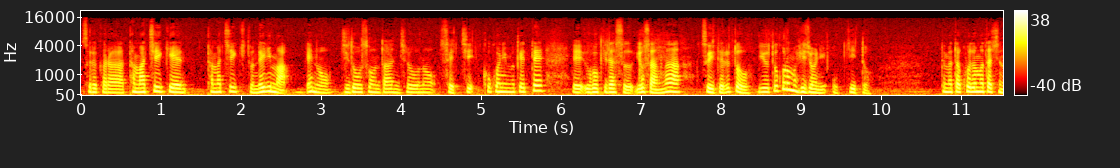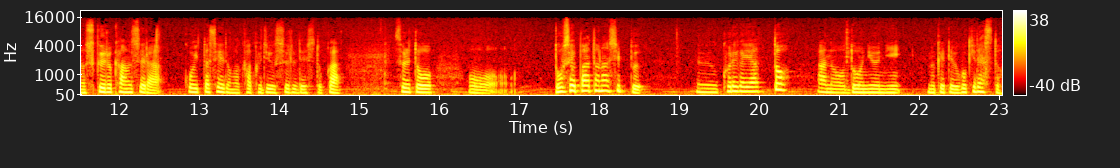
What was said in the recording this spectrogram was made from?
それから多摩地域へ多摩地域と練馬への児童相談所の設置、ここに向けて、え動き出す予算がついているというところも非常に大きいと。でまた子どもたちのスクールカウンセラー、こういった制度が拡充するですとか、それと同性パートナーシップ、うんこれがやっとあの導入に向けて動き出すと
